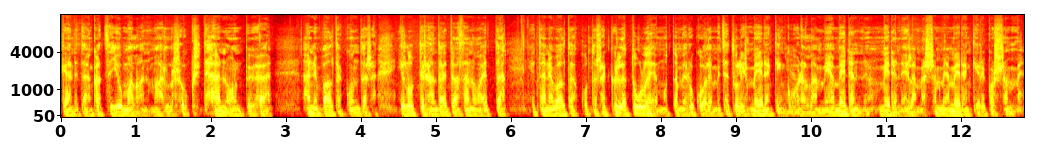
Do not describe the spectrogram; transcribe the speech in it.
käännetään katse Jumalan mahdollisuukset. Hän on pyhä, hänen valtakuntansa. Ja Lutherhan taitaa sanoa, että, että hänen valtakuntansa kyllä tulee, mutta me rukoilemme, että tulisi meidänkin kohdallamme ja meidän, meidän elämässämme ja meidän kirkossamme.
